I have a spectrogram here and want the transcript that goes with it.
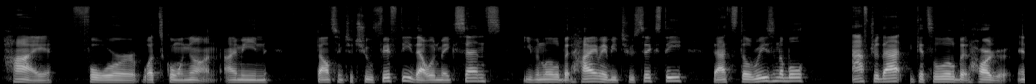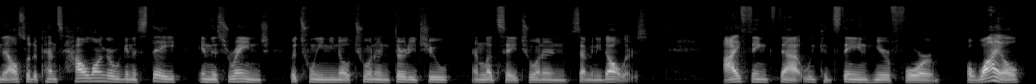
high for what's going on. I mean, bouncing to 250, that would make sense. Even a little bit higher, maybe 260, that's still reasonable. After that, it gets a little bit harder, and it also depends how long are we going to stay in this range between you know 232 and let's say 270 dollars. I think that we could stay in here for a while,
